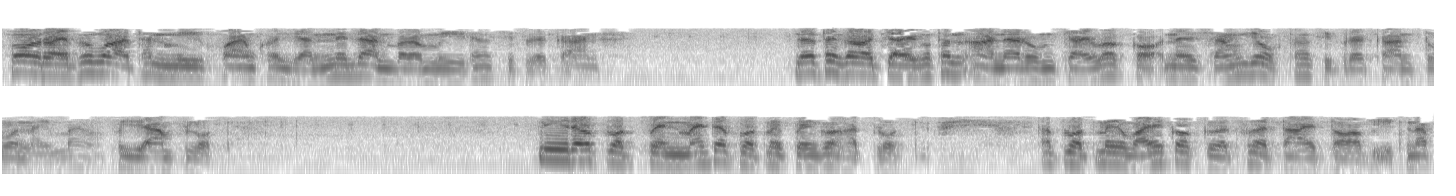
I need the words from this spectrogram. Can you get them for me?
เพราะอะไรเพราะว่าท่านมีความขยันในด้านบารมีทั้งสิบปรายการ แล้วท่านก็เอาใจของท่านอ่านอารมณ์ใจว่าเกาะในสังโยกทั้งสิบปรายการตัวไหนบ้าง พยายามปลด นี่เราปลดเป็นไหมถ้าปลดไม่เป็นก็หัดปลด ถ้าปลดไม่ไหวก็เกิดเพื่อตายต่ออีกนับ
